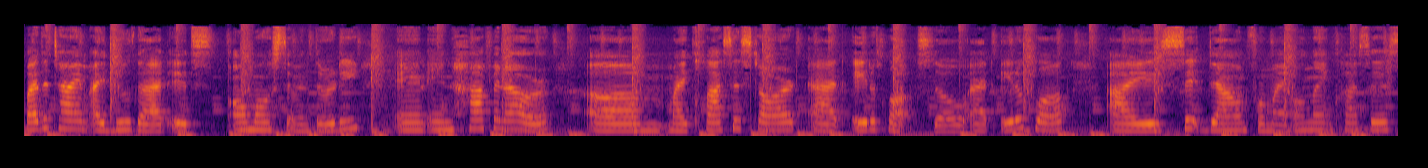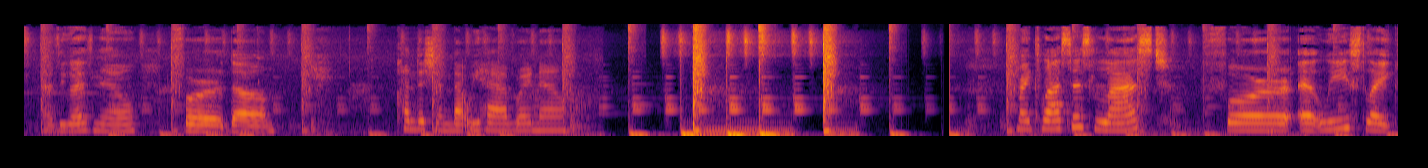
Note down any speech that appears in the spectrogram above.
by the time I do that, it's almost 7:30, and in half an hour um, my classes start at 8 o'clock. So at 8 o'clock, I sit down for my online classes, as you guys know, for the condition that we have right now. My classes last for at least like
